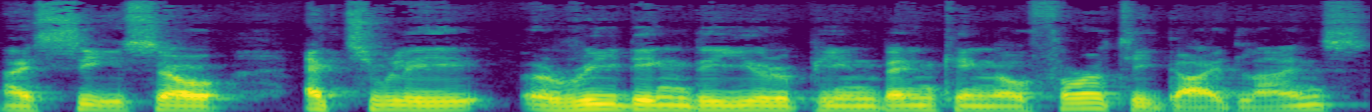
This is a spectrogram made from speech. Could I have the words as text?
I see. So actually reading the European Banking Authority guidelines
